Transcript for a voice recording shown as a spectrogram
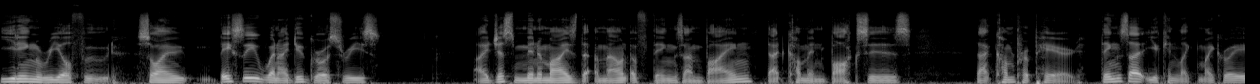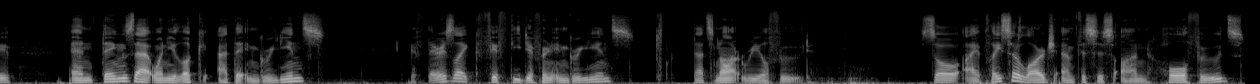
eating real food. So I basically when I do groceries, I just minimize the amount of things I'm buying that come in boxes, that come prepared. Things that you can like microwave and things that when you look at the ingredients, if there's like 50 different ingredients, that's not real food. So I place a large emphasis on whole foods,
